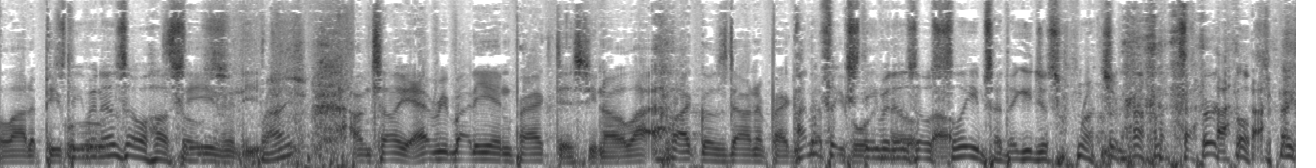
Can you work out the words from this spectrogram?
a lot of people. Steven Izzo hustles, Steven, right? I'm telling you, everybody in practice. You know, a lot, a lot goes down in practice. I don't think Steven Izzo about. sleeps. I think he just runs around in circles. Right?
